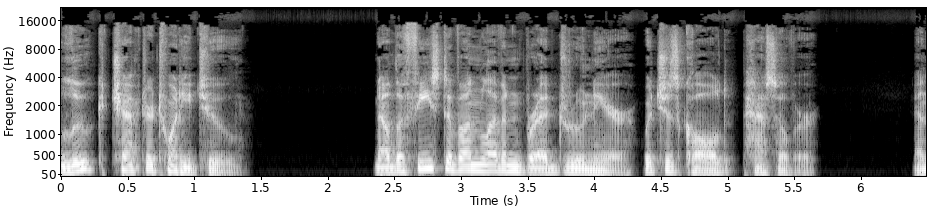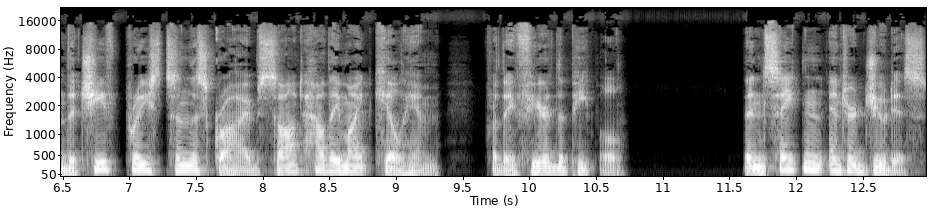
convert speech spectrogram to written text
Luke chapter 22 Now the feast of unleavened bread drew near, which is called Passover. And the chief priests and the scribes sought how they might kill him, for they feared the people. Then Satan entered Judas,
